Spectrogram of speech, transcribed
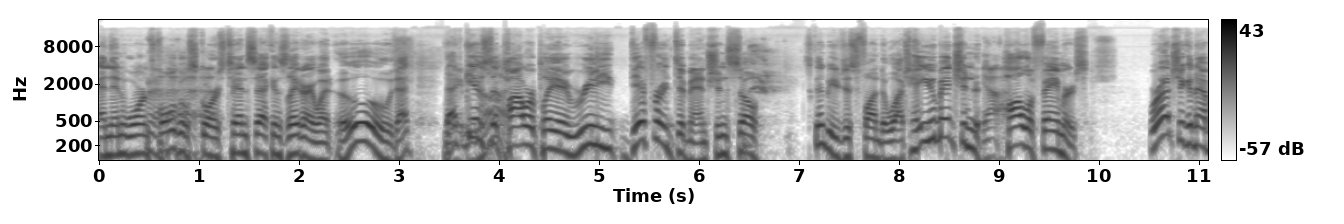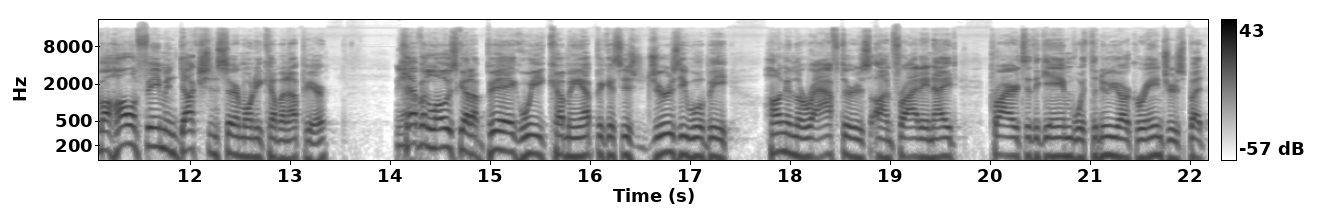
and then Warren Foegele scores 10 seconds later. I went, oh, that, that Maybe gives not. the power play a really different dimension. So it's going to be just fun to watch. Hey, you mentioned Yeah. Hall of Famers. We're actually going to have a Hall of Fame induction ceremony coming up here. Kevin Lowe's got a big week coming up because his jersey will be hung in the rafters on Friday night prior to the game with the New York Rangers. But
